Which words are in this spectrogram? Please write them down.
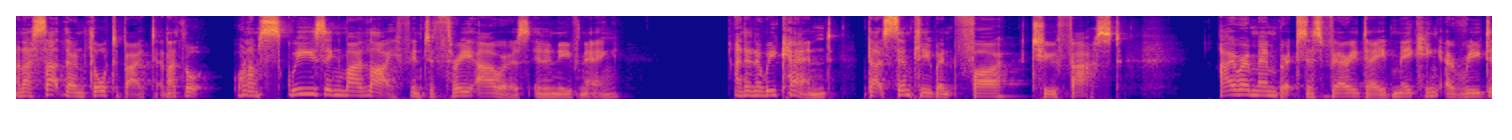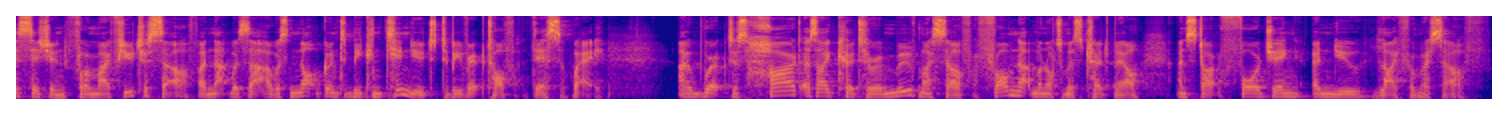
And I sat there and thought about it, and I thought, well, I'm squeezing my life into three hours in an evening. And in a weekend, that simply went far too fast. I remember it to this very day making a redecision for my future self, and that was that I was not going to be continued to be ripped off this way. I worked as hard as I could to remove myself from that monotonous treadmill and start forging a new life for myself.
